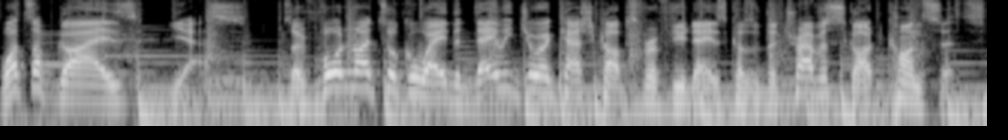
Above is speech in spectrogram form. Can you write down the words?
What's up, guys? Yes. So Fortnite took away the daily Duo Cash Cups for a few days because of the Travis Scott concerts.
